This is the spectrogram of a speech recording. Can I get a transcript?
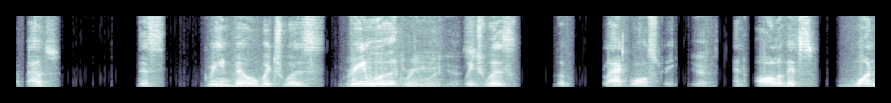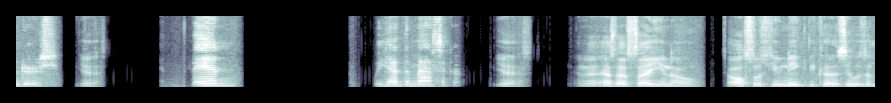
about this Greenville, which was Greenwood, Greenwood, yes. which was the Black Wall Street, Yes. and all of its wonders. Yes. And then we had the massacre. Yes. And uh, as I say, you know, Tulsa's unique because it was the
